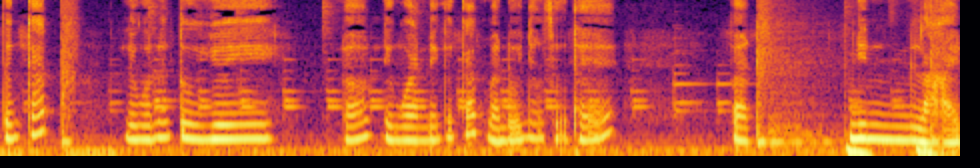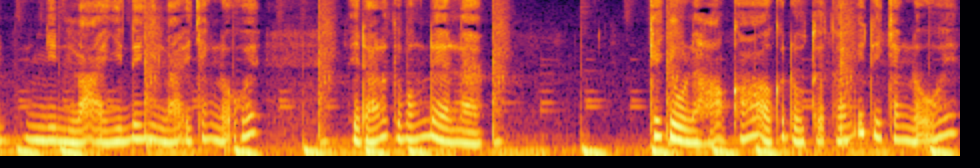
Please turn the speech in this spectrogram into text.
tính cách liên quan đến tư duy đó liên quan đến cái cách mà đối nhân xử thế. Và nhìn lại nhìn lại nhìn đi nhìn lại đi chăng nữa ấy, thì đó là cái vấn đề là cho dù là họ có ở cái độ tuổi 8 ít đi chăng nữa ấy,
